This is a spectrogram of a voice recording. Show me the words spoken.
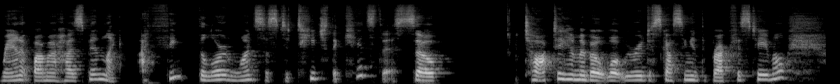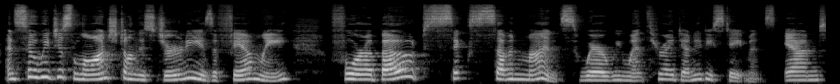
ran it by my husband. Like, I think the Lord wants us to teach the kids this. So talk to him about what we were discussing at the breakfast table. And so we just launched on this journey as a family for about six, seven months where we went through identity statements. And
